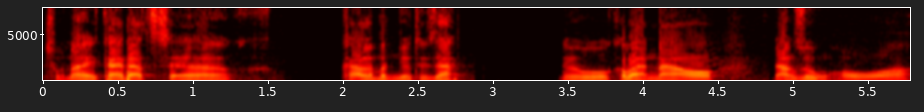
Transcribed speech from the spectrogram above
Chỗ này cài đặt sẽ khá là mất nhiều thời gian nếu các bạn nào đang dùng ổ ờ,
